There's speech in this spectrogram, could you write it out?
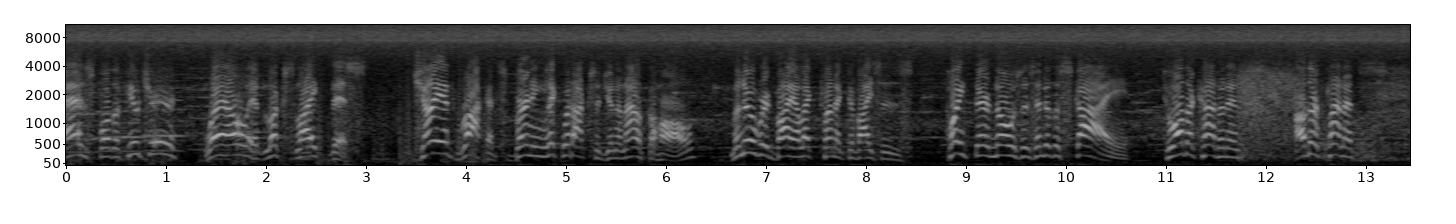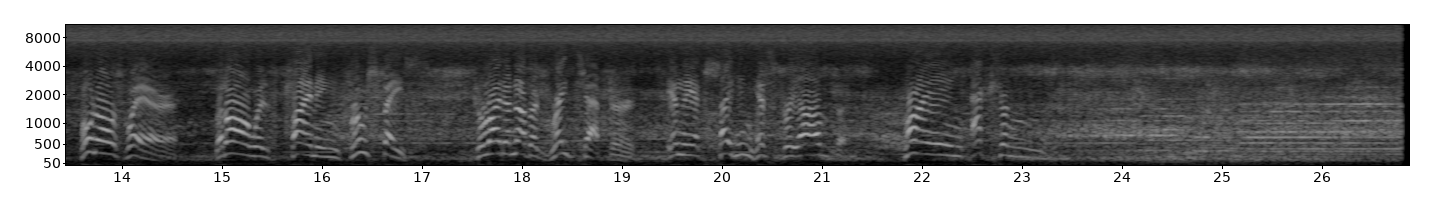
As for the future, well, it looks like this. Giant rockets burning liquid oxygen and alcohol, maneuvered by electronic devices, point their noses into the sky, to other continents, other planets, who knows where, but always climbing through space to write another great chapter in the exciting history of flying action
